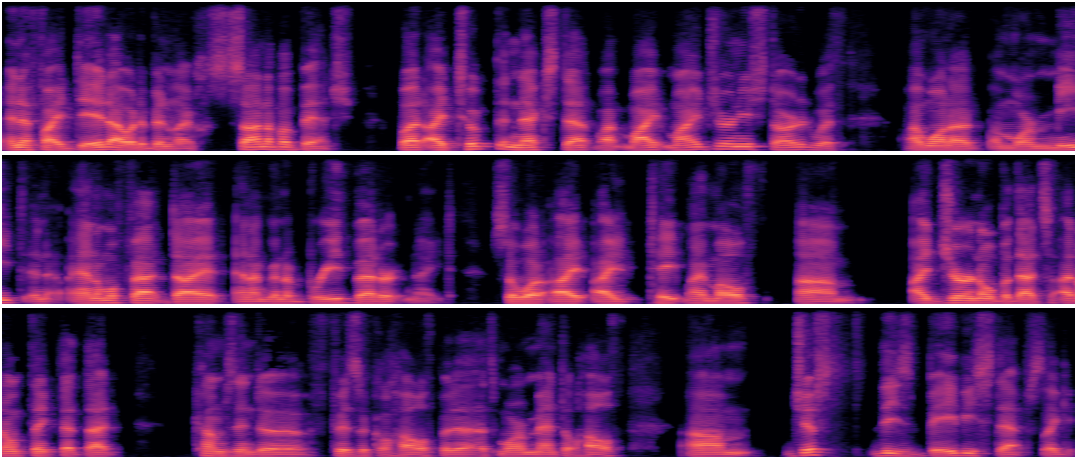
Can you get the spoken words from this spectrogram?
and if I did, I would have been like son of a bitch. But I took the next step. My my, my journey started with I want a, a more meat and animal fat diet, and I'm gonna breathe better at night. So what I I tape my mouth. Um, I journal, but that's I don't think that that comes into physical health, but that's more mental health. Um, just these baby steps, like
